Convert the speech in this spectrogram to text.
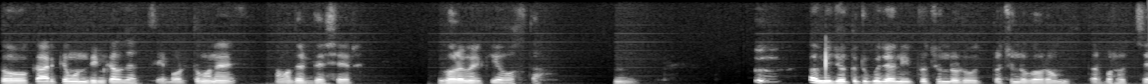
তো কার কেমন দিনকাল যাচ্ছে? বর্তমানে আমাদের দেশের গরমের কি অবস্থা? হুম। আমি যতটুকু জানি প্রচণ্ড রোদ প্রচণ্ড গরম। তারপর হচ্ছে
